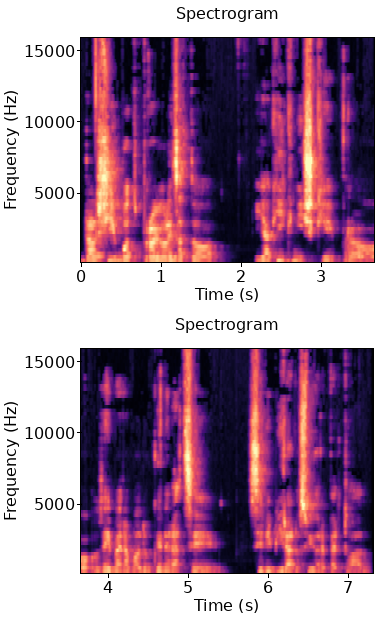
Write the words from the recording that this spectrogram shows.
další bod pro Joli za to, jaký knížky pro zejména mladou generaci si vybírá do svého repertoáru.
